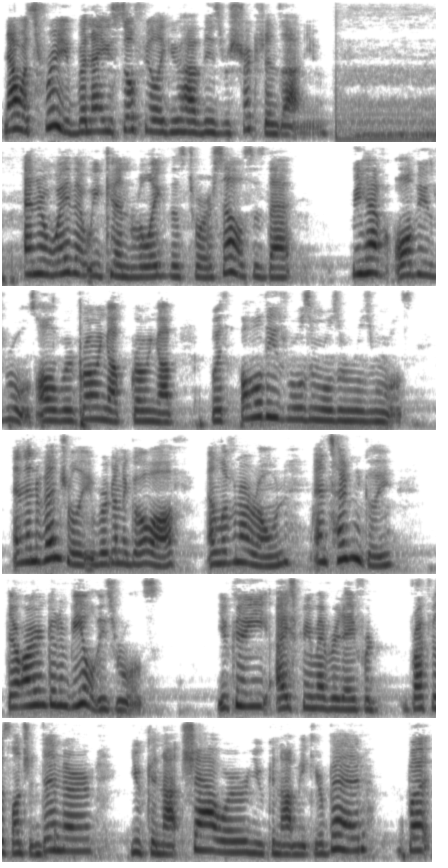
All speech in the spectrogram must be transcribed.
Now it's free, but now you still feel like you have these restrictions on you. And a way that we can relate this to ourselves is that we have all these rules. All we're growing up, growing up with all these rules and rules and rules and rules. And then eventually we're gonna go off and live on our own, and technically there aren't gonna be all these rules. You can eat ice cream every day for breakfast, lunch, and dinner. You cannot shower, you cannot make your bed, but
